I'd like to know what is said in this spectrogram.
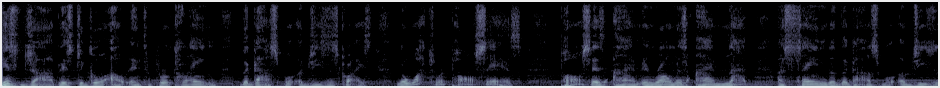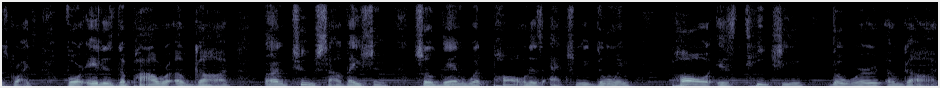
His job is to go out and to proclaim the gospel of Jesus Christ. Now, watch what Paul says. Paul says, I am in Romans, I am not ashamed of the gospel of Jesus Christ, for it is the power of God unto salvation. So then, what Paul is actually doing, Paul is teaching the word of God.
